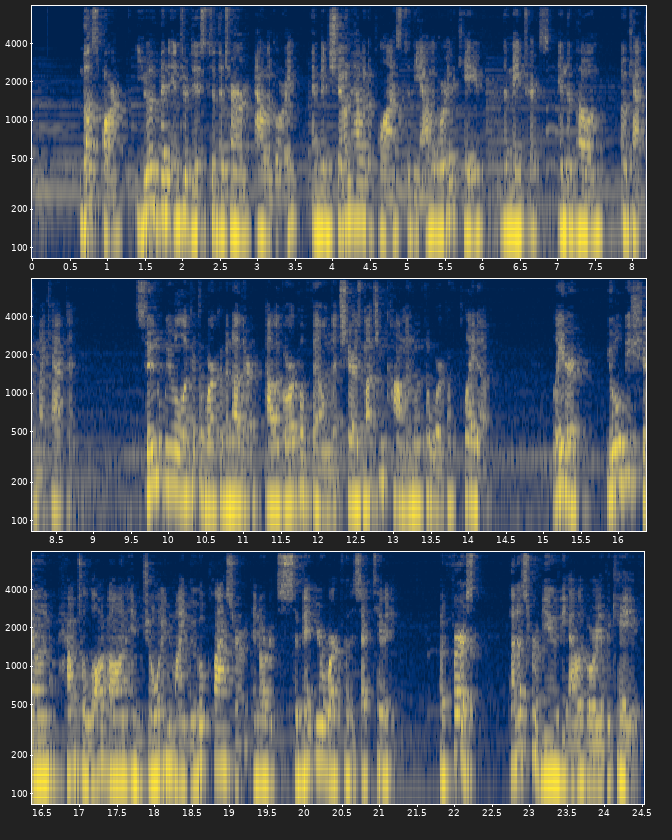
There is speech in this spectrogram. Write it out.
Thus far, you have been introduced to the term allegory and been shown how it applies to the allegory of the cave, the matrix, and the poem, O Captain, My Captain. Soon we will look at the work of another allegorical film that shares much in common with the work of Plato. Later, you will be shown how to log on and join my Google Classroom in order to submit your work for this activity. But first, let us review the allegory of the cave.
